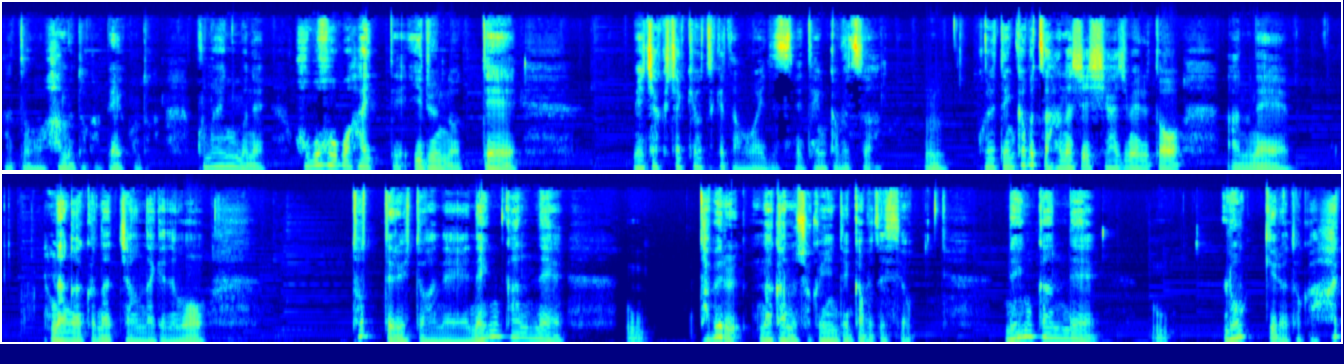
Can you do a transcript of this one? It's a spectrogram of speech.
あと、ハムとか、ベーコンとか、この辺にもね、ほぼほぼ入っているので、めちゃくちゃ気をつけた方がいいですね、添加物は。うん。これ添加物話し始めると、あのね、長くなっちゃうんだけども、取ってる人はね、年間ね、食べる中の食品添加物ですよ。年間で6キロとか8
